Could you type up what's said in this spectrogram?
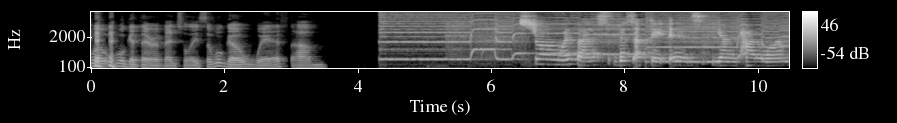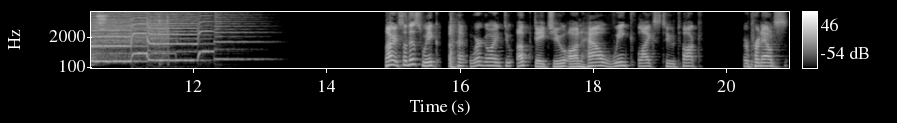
we'll we'll get there eventually. So we'll go with um Strong with us, this update is Young Padawans. All right, so this week we're going to update you on how Wink likes to talk or pronounce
